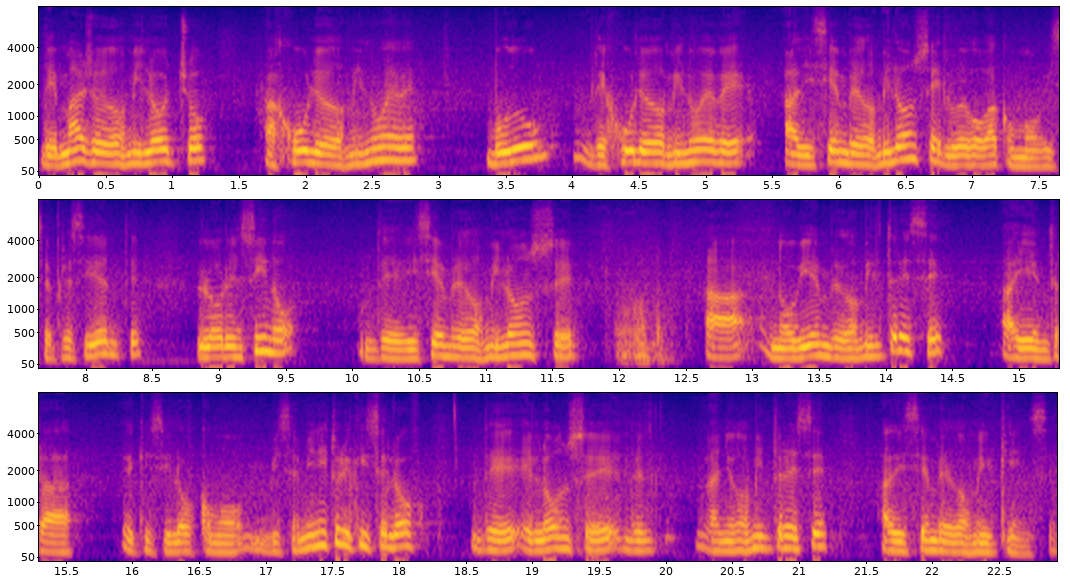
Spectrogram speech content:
de mayo de 2008 a julio de 2009, Budú de julio de 2009 a diciembre de 2011, luego va como vicepresidente, Lorenzino de diciembre de 2011 a noviembre de 2013, ahí entra Kisilov como viceministro y Kisilov del 11 del año 2013 a diciembre de 2015.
